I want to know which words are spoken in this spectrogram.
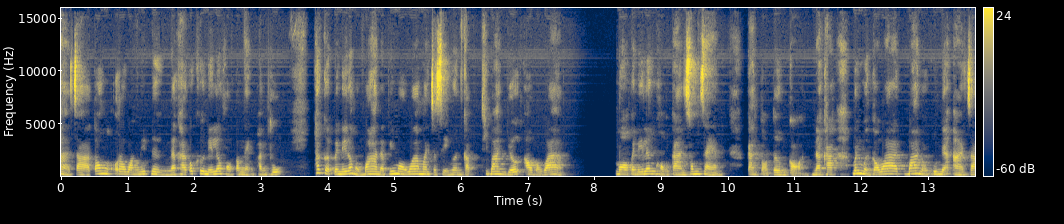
อาจจะต้องระวังนิดนึงนะคะ ก็คือในเรื่องของตำแหน่งพันธุ ถ้าเกิดเป็นในเรื่องของบ้านนะพี่มองว่ามันจะเสียเงินกับที่บ้านเยอะเอาแบบว่ามองไปในเรื่องของการซ่อมแซม การต่อเติมก่อนนะคะ มันเหมือนกับว่าบ้านของคุณเนี่ยอาจจะ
